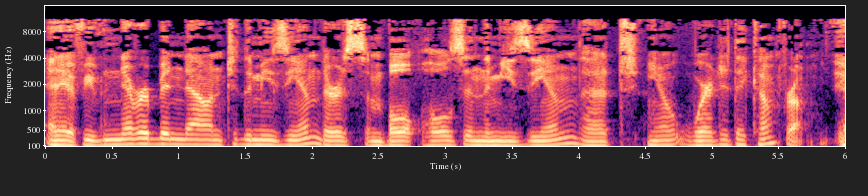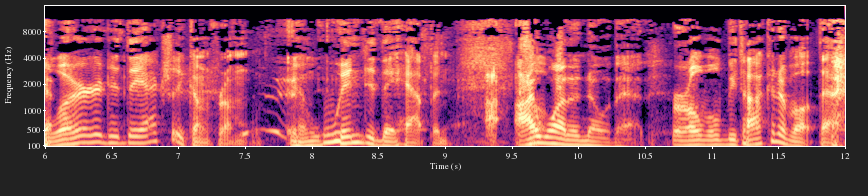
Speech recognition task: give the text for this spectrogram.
And if you've never been down to the museum, there's some bolt holes in the museum that, you know, where did they come from? Yeah. Where did they actually come from? You know, when did they happen? I want to know that. Earl will be talking about that.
